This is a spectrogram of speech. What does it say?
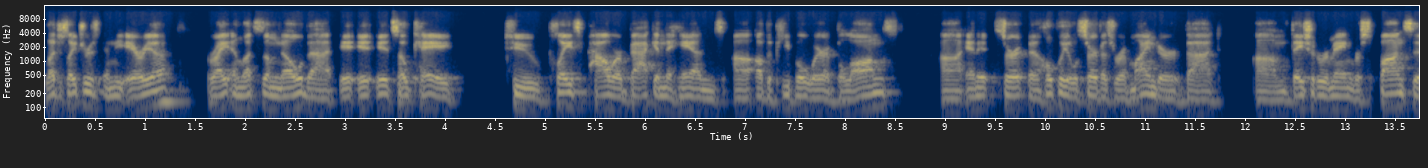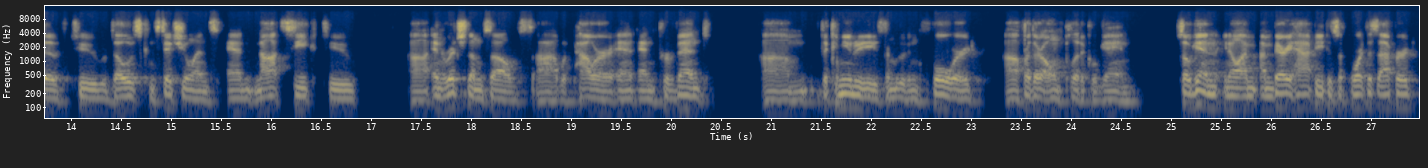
legislatures in the area, right? And lets them know that it, it, it's okay to place power back in the hands uh, of the people where it belongs. Uh, and it hopefully it will serve as a reminder that um, they should remain responsive to those constituents and not seek to uh, enrich themselves uh, with power and, and prevent um, the communities from moving forward uh, for their own political gain. So again, you know, I'm, I'm very happy to support this effort.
